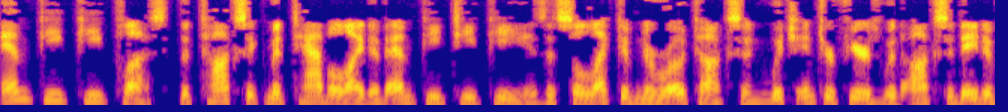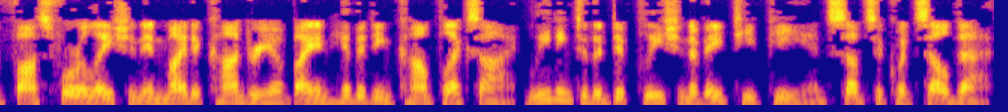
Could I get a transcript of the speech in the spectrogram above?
MPP+, the toxic metabolite of MPTP is a selective neurotoxin which interferes with oxidative phosphorylation in mitochondria by inhibiting complex I, leading to the depletion of ATP and subsequent cell death.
